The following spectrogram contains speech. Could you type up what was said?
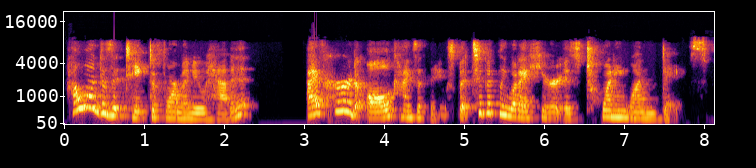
How long does it take to form a new habit? I've heard all kinds of things, but typically what I hear is 21 days.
